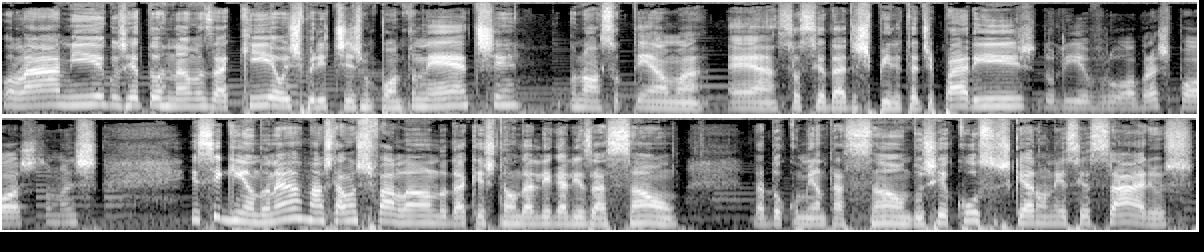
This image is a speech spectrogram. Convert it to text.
Olá, amigos, retornamos aqui ao Espiritismo.net. O nosso tema é Sociedade Espírita de Paris, do livro Obras Póstumas. E seguindo, né? Nós estávamos falando da questão da legalização, da documentação, dos recursos que eram necessários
